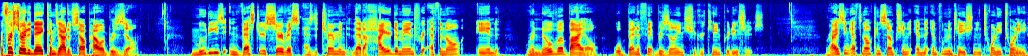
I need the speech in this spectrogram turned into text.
Our first story today comes out of Sao Paulo, Brazil. Moody's Investors Service has determined that a higher demand for ethanol and Renova Bio will benefit Brazilian sugarcane producers. Rising ethanol consumption and the implementation in 2020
